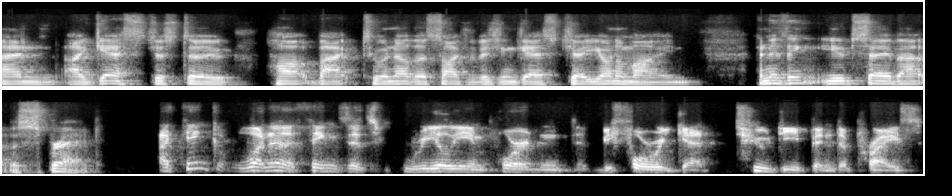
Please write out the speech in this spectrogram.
And I guess just to hark back to another Cyphervision guest, Jay Yonamine, anything you'd say about the spread? I think one of the things that's really important before we get too deep into price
